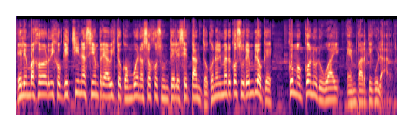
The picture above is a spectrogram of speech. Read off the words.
el embajador dijo que China siempre ha visto con buenos ojos un TLC tanto con el Mercosur en bloque como con Uruguay en particular.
